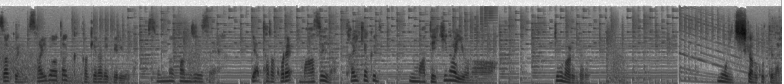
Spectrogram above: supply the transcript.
ザクにサイバーアタックかけられてるような、そんな感じですね。いや、ただこれ、まずいな。退却、まあ、できないよな。どうなるんだろう。もう1しか残ってない。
